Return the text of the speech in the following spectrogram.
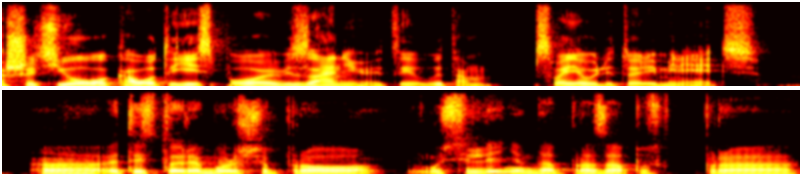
шитью, у кого-то есть по вязанию, и ты, вы там своей аудитории меняетесь. А, эта история больше про усиление, да, про запуск, про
